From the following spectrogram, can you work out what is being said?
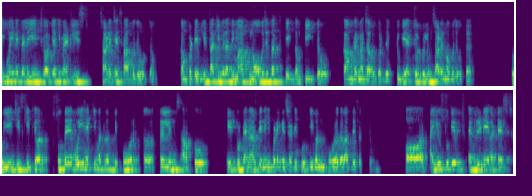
एक महीने पहले ये इंश्योर किया कि मैं एटलीस्ट साढ़े छः सात बजे उठ जाऊँ कंफर्टेबली ताकि मेरा दिमाग नौ बजे तक एकदम पीक पे हो, काम करना चालू कर दे, क्योंकि एक्चुअल प्रिलिम साढ़े नौ बजे होता है। तो ये चीज़ की थी और सुबह वही है कि मतलब बिफोर प्रिलिम्स आपको एट टू टेन आवर्स देने ही पड़ेंगे स्टडी को इवन मोर अगर आप दे सकते हो। और I use to give every day a test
